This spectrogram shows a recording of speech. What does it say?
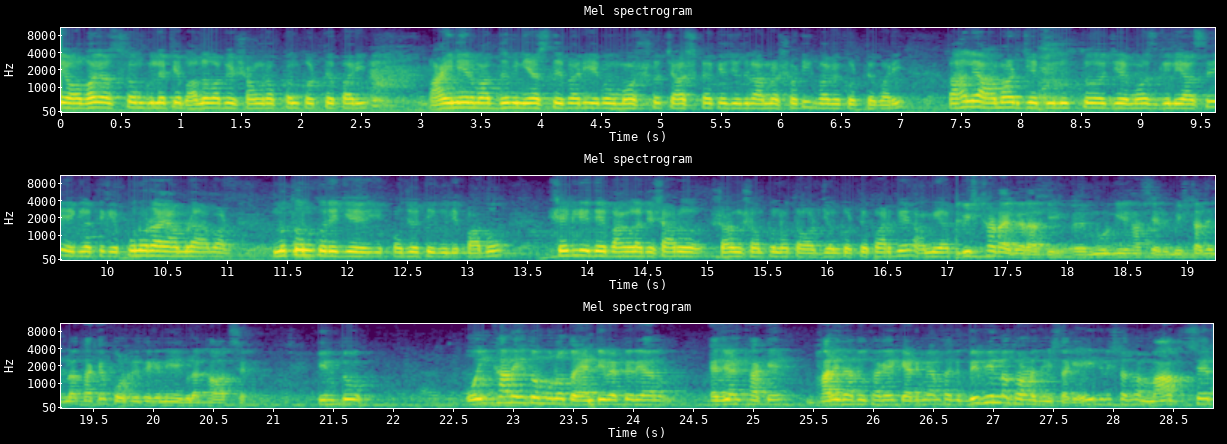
এই অভয় আশ্রমগুলোকে ভালোভাবে সংরক্ষণ করতে পারি আইনের মাধ্যমে নিয়ে আসতে পারি এবং মৎস্য চাষটাকে যদি আমরা সঠিকভাবে করতে পারি, তাহলে আমার যে বিলুপ্ত যে মাছগুলি আছে, এগুলো থেকে পুনরায় আমরা আবার নতুন করে যে প্রজাতিগুলি পাবো, সেগুলি দিয়ে বাংলাদেশ আরও স্বয়ংসম্পূর্ণতা অর্জন করতে পারবে। আমি আর বিষ্ঠা টাইপের আর কি মুরগি, হাঁসের বিষ্ঠা যেগুলো থাকে, পোল্ট্রি থেকে নিয়ে এগুলো খাওয়াচ্ছে। কিন্তু ওইখানেই তো মূলত অ্যান্টিব্যাকটেরিয়াল এজেন্ট থাকে, ভারী ধাতু থাকে, ক্যাডমিয়াম থাকে, বিভিন্ন ধরনের জিনিস থাকে। এই জিনিসটা মাছের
